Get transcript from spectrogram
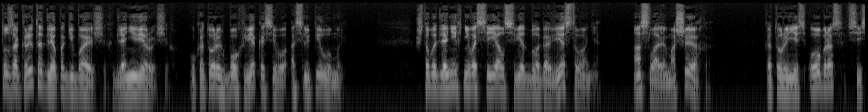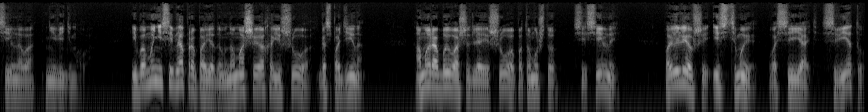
то закрыто для погибающих, для неверующих, у которых Бог века сего ослепил умы, чтобы для них не воссиял свет благовествования о славе Машеха, который есть образ всесильного невидимого. Ибо мы не себя проповедуем, но Машеха Иешуа, Господина. А мы рабы ваши для Иешуа, потому что всесильный, повелевший из тьмы воссиять свету,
